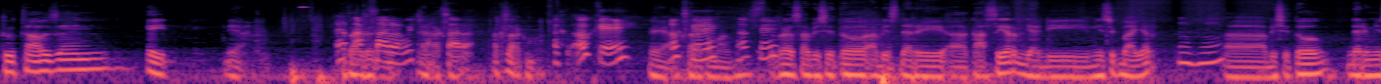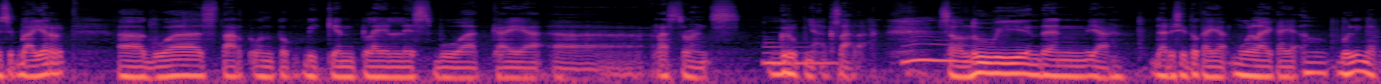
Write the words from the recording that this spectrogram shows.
2008. Yeah. At 2008. Aksara, which At Aksara? Aksara Kemang. Okay. Iya, Aksara okay. Kemang. Okay. Terus habis itu habis dari uh, kasir jadi music buyer. Mm-hmm. Uh, habis itu dari music buyer uh, gua start untuk bikin playlist buat kayak uh, restaurants Mm. grupnya Aksara. So Louis and then ya dari situ kayak mulai kayak oh boleh nggak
